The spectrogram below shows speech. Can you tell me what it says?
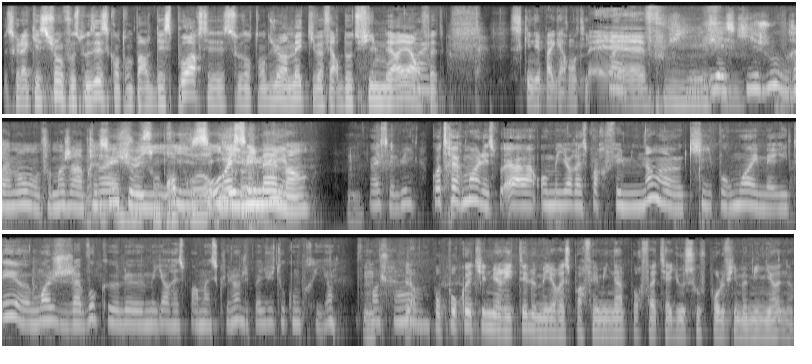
parce que la question qu'il faut se poser, c'est quand on parle d'espoir, c'est sous-entendu un mec qui va faire d'autres films derrière, en fait ce qui n'est pas garanti. Est-ce qu'il joue vraiment? Enfin, moi j'ai l'impression qu'il est lui-même. Ouais, c'est lui. Contrairement au meilleur espoir féminin, euh, qui pour moi est mérité, euh, moi j'avoue que le meilleur espoir masculin, j'ai pas du tout compris. Hein. Hmm. Franchement. Euh. pourquoi est-il mérité le meilleur espoir féminin pour Fatia Youssouf pour le film Mignonne?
